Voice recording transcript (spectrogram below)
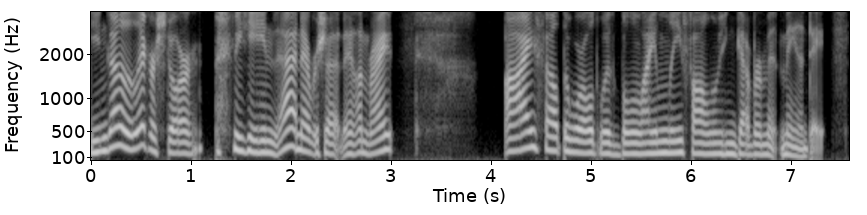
you can go to the liquor store. I mean, that never shut down, right? I felt the world was blindly following government mandates.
